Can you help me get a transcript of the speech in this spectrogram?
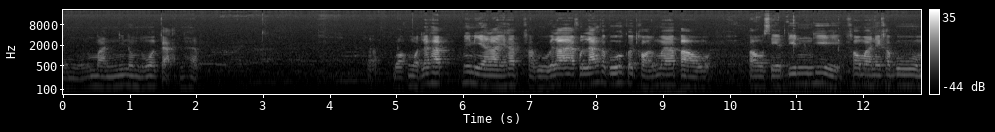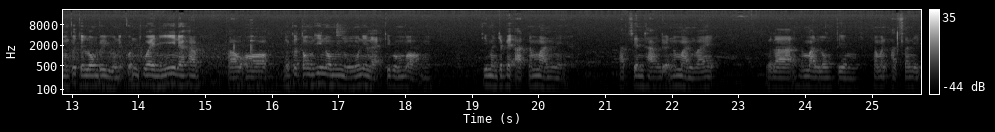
นมหนูน้ำมันนี่นมหนูอากาศนะครับครับบอกหมดแล้วครับ ไม่มีอะไรครับคาบูเวลาคนล้างคาบูเขาก็ถอดออกมาเป่า เป่าเศษดินที่เข้ามาในคาบู มันก็จะลงไปอยู่ในก้นถ้วยนี้นะครับ เป่าออก แล้วก็ตรงที่นมหนูนี่แหละ ที่ผมบอกเนี่ยที่มันจะไปอัดน้ำมันเนี่ยอัดเส้นทางเดินน้ำมันไว้ เวลาน้ำมันลงเต็มถ้ามันอัดสนิท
